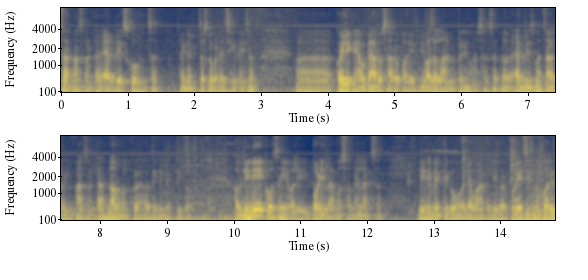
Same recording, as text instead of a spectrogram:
चार पाँच घन्टा एभरेजको हुन्छ होइन? जसकोबाट झिक्दैछौँ कहिलेकाहीँ अब गाह्रो साह्रो पऱ्यो भने अझ लामो पनि हुनसक्छ। तर एभरेजमा चारदेखि पाँच घन्टा नर्मल कुरा हो दिने व्यक्तिको। अब लिनेको चाहिँ अलिक बढी लामो समय लाग्छ। लिने व्यक्तिको अहिले उहाँको लिभर पुरै झिक्नु पऱ्यो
